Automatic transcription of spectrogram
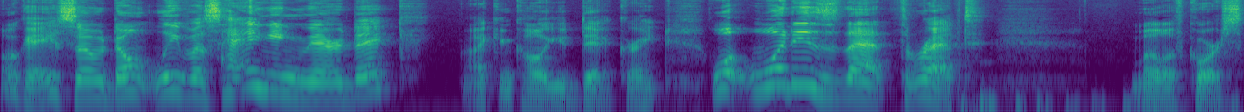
Okay, so don't leave us hanging there, Dick. I can call you Dick, right? What what is that threat? Well, of course,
